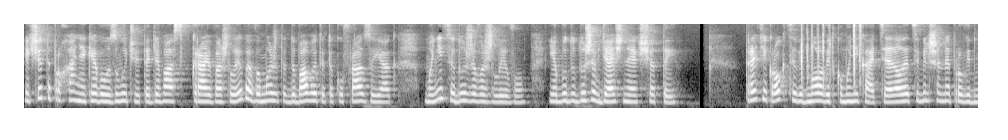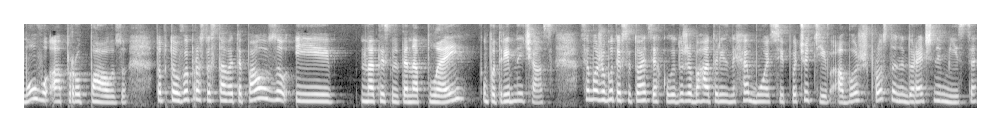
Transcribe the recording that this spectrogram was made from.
Якщо те прохання, яке ви озвучуєте для вас вкрай важливе, ви можете додати таку фразу, як Мені це дуже важливо, я буду дуже вдячна, якщо ти. Третій крок це відмова від комунікації, але це більше не про відмову, а про паузу. Тобто ви просто ставите паузу і натиснете на play у потрібний час. Це може бути в ситуаціях, коли дуже багато різних емоцій, почуттів або ж просто недоречне місце.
